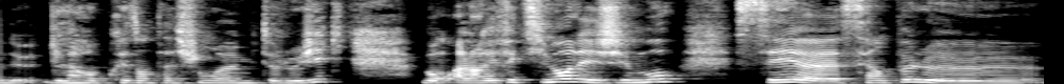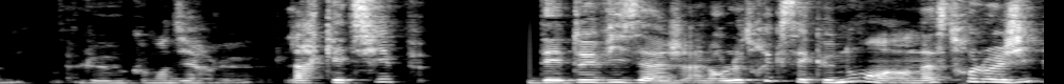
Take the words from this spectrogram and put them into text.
de, la représentation euh, mythologique. Bon, alors effectivement, les Gémeaux, c'est euh, c'est un peu le, le comment dire l'archétype des deux visages. Alors le truc, c'est que nous, en, astrologie,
